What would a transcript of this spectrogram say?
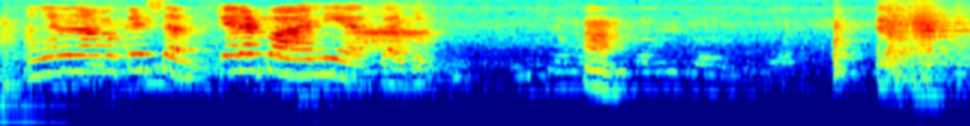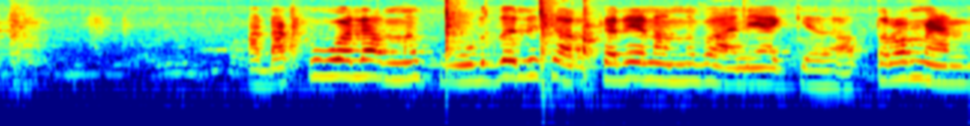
അങ്ങനെ നമുക്ക് ശർക്കര പാനിയാക്കാം. അടക്ക് പോലെ അന്ന് കൂടുതൽ ശർക്കരയാണ് അന്ന് പാനിയാക്കിയത്. അത്രയും വേണ്ട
